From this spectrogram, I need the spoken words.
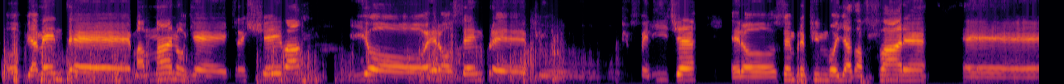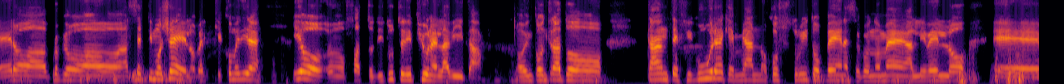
Ovviamente man mano che cresceva io ero sempre più, più felice, ero sempre più invogliato a fare, eh, ero proprio a settimo cielo perché come dire io ho fatto di tutto e di più nella vita, ho incontrato tante figure che mi hanno costruito bene, secondo me, a livello eh,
